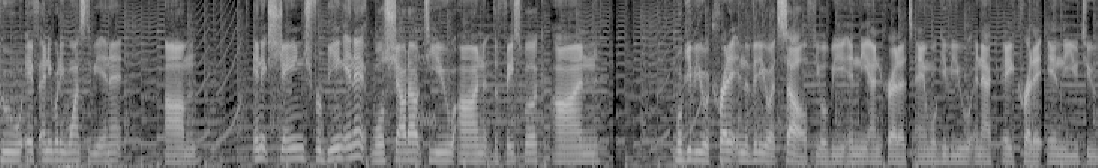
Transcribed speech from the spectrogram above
who, if anybody wants to be in it, um, in exchange for being in it, we'll shout out to you on the Facebook on we'll give you a credit in the video itself. You'll be in the end credits, and we'll give you an a credit in the YouTube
